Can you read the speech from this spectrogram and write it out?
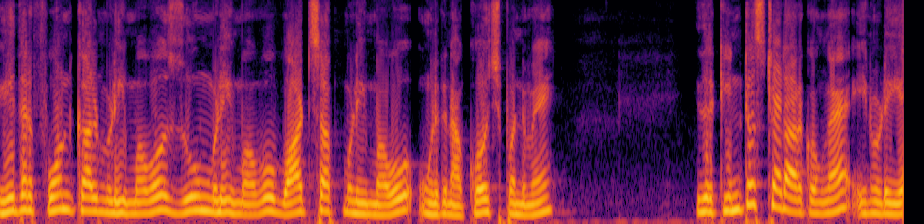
இதர் ஃபோன் கால் மூலியமாகவோ ஜூம் மூலியமாகவோ வாட்ஸ்அப் மூலியமாவோ உங்களுக்கு நான் கோச் பண்ணுவேன். இதற்கு இன்ட்ரெஸ்டடாக இருக்கவங்க என்னுடைய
